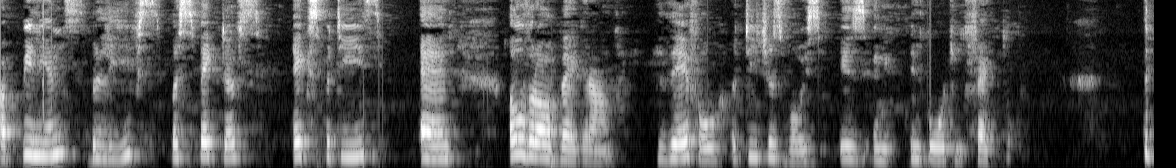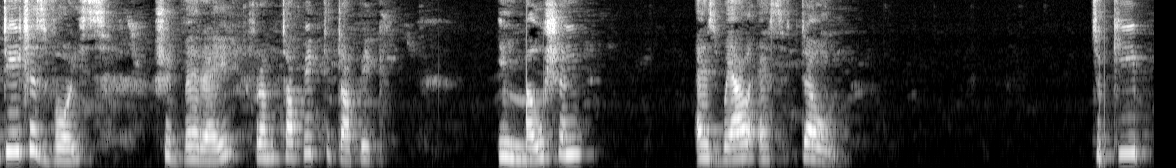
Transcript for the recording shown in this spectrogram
opinions, beliefs, perspectives, expertise, and overall background. Therefore, a teacher's voice is an important factor. The teacher's voice should vary from topic to topic, emotion as well as tone to keep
